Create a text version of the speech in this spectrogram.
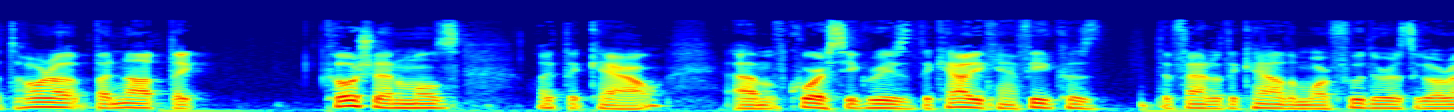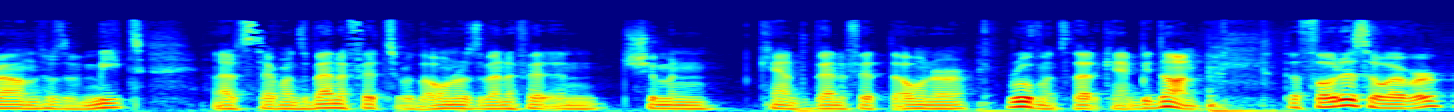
a Torah, but not the kosher animals like the cow. Um, of course, he agrees that the cow you can't feed because the fatter the cow, the more food there is to go around in terms of meat, and that's everyone's benefit or the owner's benefit, and Shimon can't benefit the owner, Reuven, so that can't be done. The thought is, however,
